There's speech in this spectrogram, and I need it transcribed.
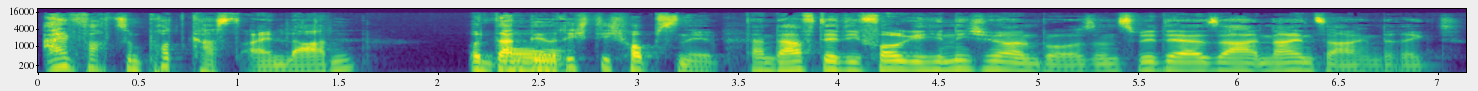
einfach zum Podcast einladen und dann Oh. den richtig hops nehmen. Dann darf der die Folge hier nicht hören, Bro, sonst wird er sa Nein sagen direkt.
